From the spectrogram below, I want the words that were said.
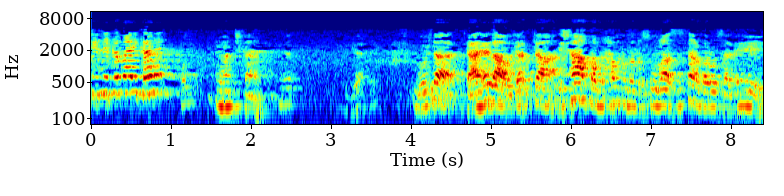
چیزیں کمائی کرے۔ بوجھلا جاہلا ہو جاتا عشاء محمد رسول اللہ سستر بھروسہ نہیں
